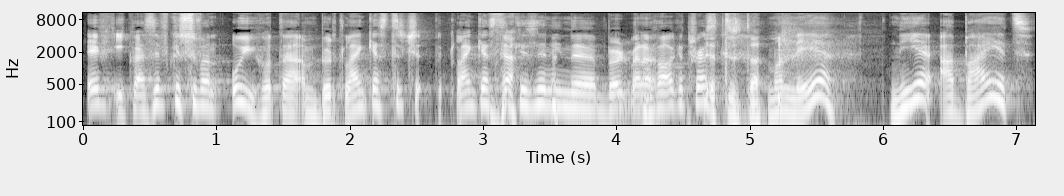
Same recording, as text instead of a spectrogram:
even- ik was even zo van, oei, gaat dat een Burt Lancaster, Lancaster zijn in de Birdman of Alcatraz? Het is dat. Maar nee, nee, I buy it.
